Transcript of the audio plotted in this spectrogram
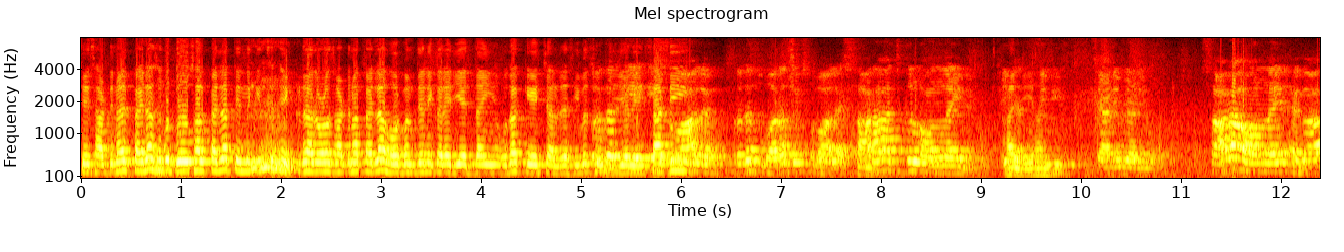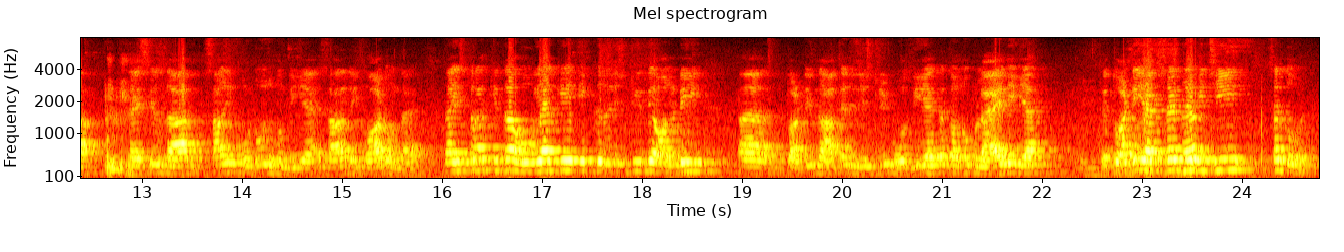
ਤੇ ਸਾਡੇ ਨਾਲ ਪਹਿਲਾਂ ਸਗੋਂ 2 ਸਾਲ ਪਹਿਲਾਂ ਤਿੰਨ ਕਿ ਏਕੜ ਦਾ ਰੌਲਾ ਸਾਡੇ ਨਾਲ ਪਹਿਲਾਂ ਹੋਰ ਬੰਦਿਆਂ ਨੇ ਕਰਿਆ ਜੀ ਇਦਾਂ ਹੀ ਉਹਦਾ ਕੇਸ ਚੱਲ ਰਿਹਾ ਸਿਵਲ ਲਈ ਇੱਕ ਸਾਡੀ ਸਵਾਲ ਹੈ ਬ੍ਰਦਰ ਦੁਬਾਰਾ ਤੋਂ ਇੱਕ ਸਵਾਲ ਹੈ। ਸਾਰਾ ਅੱਜਕੱਲ ਆਨਲਾਈਨ ਹੈ। ਠੀਕ ਹੈ? ਹਾਂਜੀ, ਤੁਸੀਂ ਹਾਂਜੀ। ਵੀ ਸਿਆਣੇ ਬਿਆਣੇ ਹੋ। ਸਾਰਾ ਆਨਲਾਈਨ ਹੈਗਾ ਤਹਿਸੀਲਦਾਰ ਸਾਰੀ ਫੋਟੋਜ਼ ਹੁੰਦੀ ਹੈ ਸਾਰਾ ਰਿਕਾਰਡ ਹੁੰਦਾ ਹੈ। ਤਾਂ ਇਸ ਤਰ੍ਹਾਂ ਕਿੱਦਾਂ ਹੋ ਗਿਆ ਕਿ ਇੱਕ ਰਜਿਸਟਰੀ ਤੇ ਆਲਰੇਡੀ ਤੁਹਾਡੀ ਨਾਂ ਤੇ ਰਜਿਸਟਰੀ ਬੋਲਦੀ ਹੈ ਤਾਂ ਤੁਹਾਨੂੰ ਬੁਲਾਇਆ ਨਹੀਂ ਗਿਆ? ਤੇ ਤੁਹਾਡੀ ਵੈਬਸਾਈਟ ਦੇ ਵਿੱਚ ਹੀ ਸਰ ਦੋ ਮਿੰਟ।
